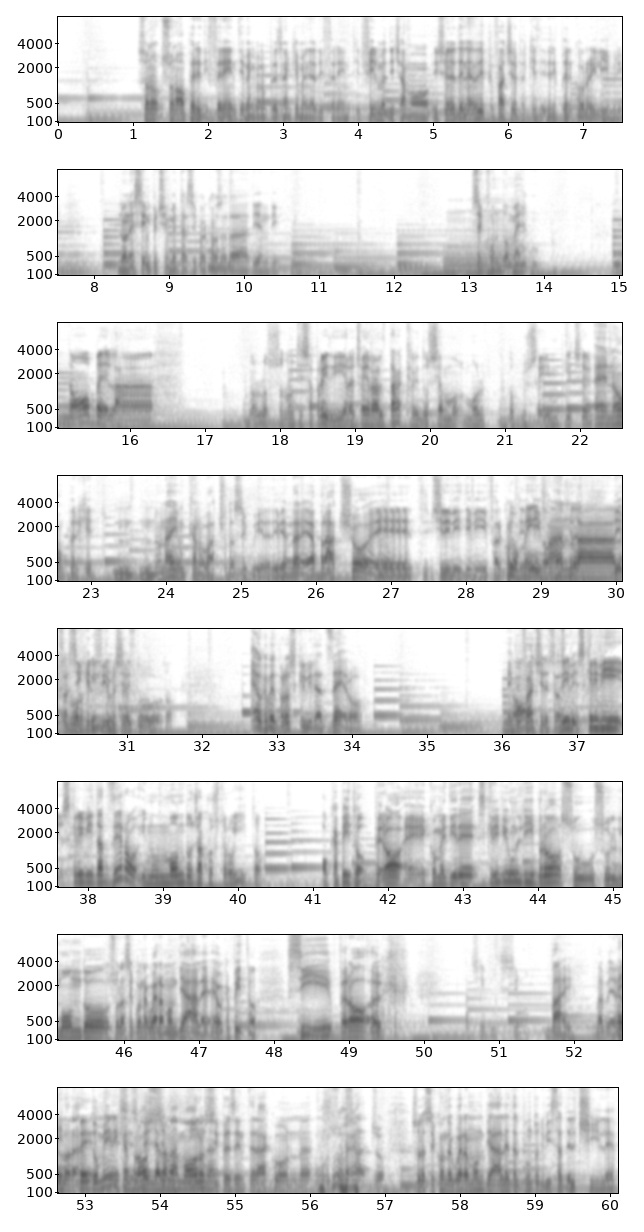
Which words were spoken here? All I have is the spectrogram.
Sono, sono opere differenti e vengono prese anche in maniera differenti. Il film, diciamo, Il Signore degli Anelli è più facile perché ripercorre i libri. Non è semplice inventarsi qualcosa da D&D. Mm, secondo me. No, beh, la... Non lo so, non ti saprei dire. Cioè, in realtà credo sia mo- molto più semplice. Eh no, perché mm, non hai un canovaccio da seguire, devi andare a braccio e ti- ci devi, devi far contenti i meno, fan, perché la, devi far sì che il film sia fu... tutto. Eh, ho capito, però scrivi da zero. È No, più facile scrivi, scrivi, scrivi da zero in un mondo già costruito. Ho capito, però è come dire scrivi un libro su- sul mondo, sulla seconda guerra mondiale. Eh, ho capito. Sì, però... eh, Facilissimo. vai, va bene. Peppe, allora, domenica prossima Moro si presenterà con un suo saggio sulla seconda guerra mondiale dal punto di vista del Cile.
